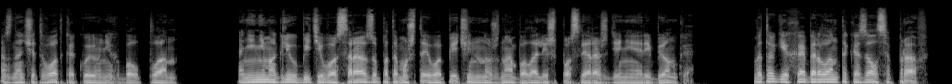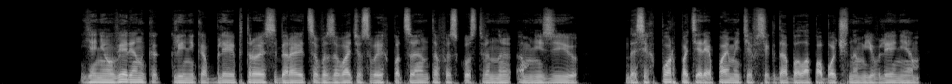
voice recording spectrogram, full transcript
Значит, вот какой у них был план. Они не могли убить его сразу, потому что его печень нужна была лишь после рождения ребенка. В итоге Хаберланд оказался прав. Я не уверен, как клиника Блейптроя собирается вызывать у своих пациентов искусственную амнезию. До сих пор потеря памяти всегда была побочным явлением —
